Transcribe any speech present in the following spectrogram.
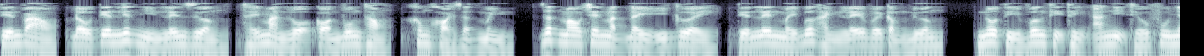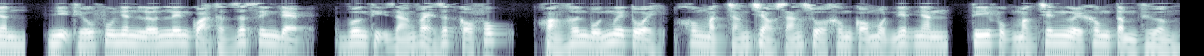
tiến vào, đầu tiên liếc nhìn lên giường, thấy màn lụa còn buông thỏng, không khỏi giật mình, rất mau trên mặt đầy ý cười, tiến lên mấy bước hành lễ với cẩm nương, nô tỳ vương thị thịnh án nhị thiếu phu nhân, nhị thiếu phu nhân lớn lên quả thật rất xinh đẹp, vương thị dáng vẻ rất có phúc, khoảng hơn 40 tuổi, khuôn mặt trắng trẻo sáng sủa không có một nếp nhăn, ti phục mặc trên người không tầm thường,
